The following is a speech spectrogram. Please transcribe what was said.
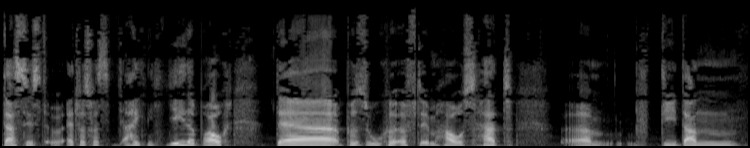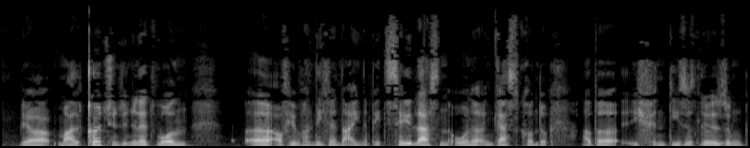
das ist etwas, was eigentlich jeder braucht, der Besucher öfter im Haus hat, ähm, die dann ja mal kurz ins Internet wollen, äh, auf jeden Fall nicht einen eigenen PC lassen ohne ein Gastkonto. Aber ich finde diese Lösung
